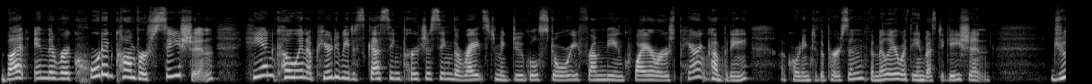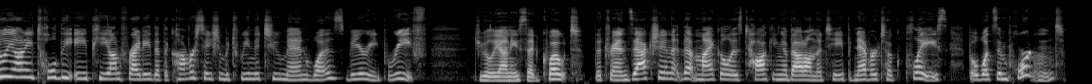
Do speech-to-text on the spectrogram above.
But in the recorded conversation, he and Cohen appear to be discussing purchasing the rights to McDougal's story from the Enquirer's parent company, according to the person familiar with the investigation. Giuliani told the AP on Friday that the conversation between the two men was very brief. Giuliani said, quote, The transaction that Michael is talking about on the tape never took place, but what's important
